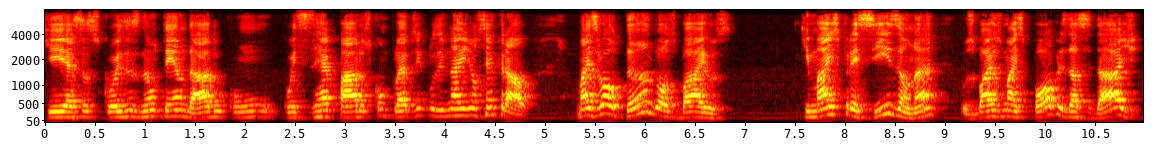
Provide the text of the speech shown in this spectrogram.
que essas coisas não têm andado com, com esses reparos completos, inclusive na região central. Mas voltando aos bairros que mais precisam, né, os bairros mais pobres da cidade,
